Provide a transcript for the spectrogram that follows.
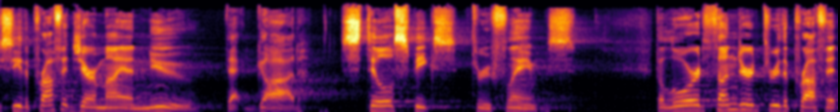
You see, the prophet Jeremiah knew that God still speaks through flames. The Lord thundered through the prophet,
